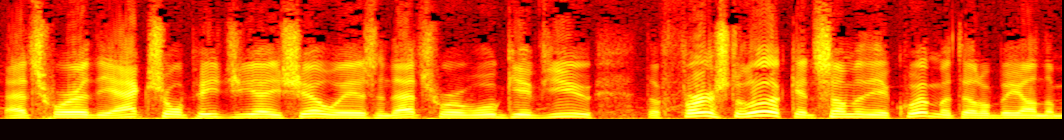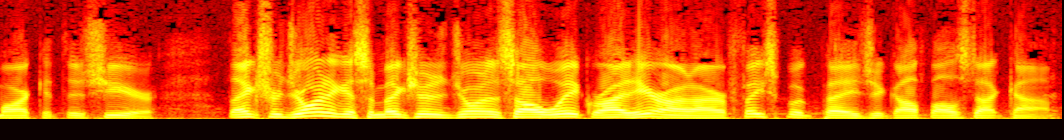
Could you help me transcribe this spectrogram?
That's where the actual PGA show is, and that's where we'll give you the first look at some of the equipment that'll be on the market this year. Thanks for joining us, and make sure to join us all week right here on our Facebook page at golfballs.com.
